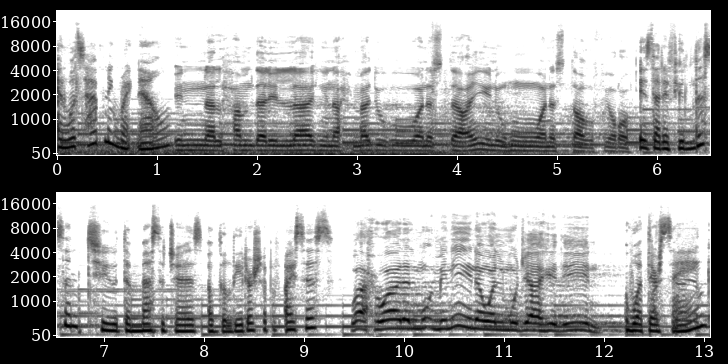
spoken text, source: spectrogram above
And what's happening right now إن الحمد لله نحمده ونستعينه ونستغفره is that if you listen to the messages of the leadership of ISIS, وأحوال المؤمنين والمجاهدين what they're saying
